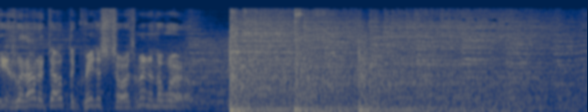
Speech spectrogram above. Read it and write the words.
He is without a doubt the greatest swordsman in the world.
